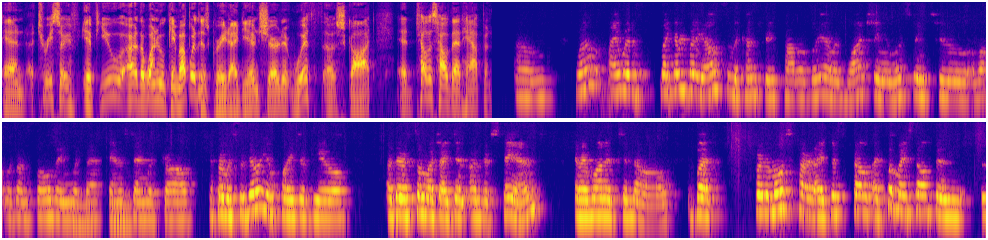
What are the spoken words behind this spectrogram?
And uh, Theresa, if, if you are the one who came up with this great idea and shared it with uh, Scott, uh, tell us how that happened. Um, well, I was like everybody else in the country, probably, I was watching and listening to what was unfolding with the mm-hmm. Afghanistan withdrawal. And from a civilian point of view, uh, there's so much I didn't understand and I wanted to know. But for the most part, I just felt I put myself in the,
